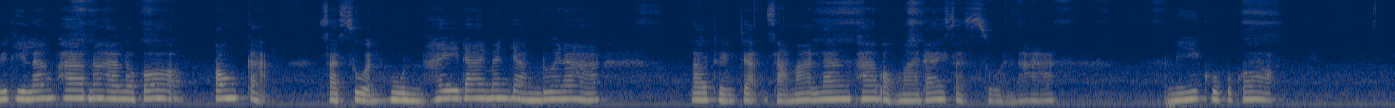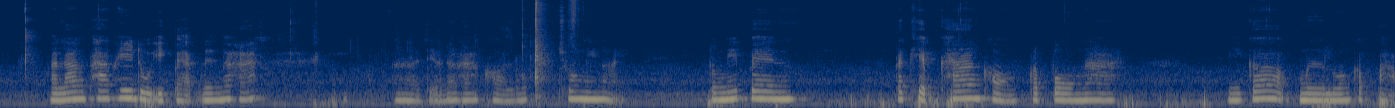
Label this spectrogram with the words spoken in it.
วิธีล่างภาพนะคะเราก็ต้องกะสัดส่วนหุ่นให้ได้แม่นยำด้วยนะคะ เราถึงจะสามารถล่างภาพออกมาได้สัดส่วนนะคะอันนี้ครูก็ มาล่างภาพให้ดูอีกแบบนึงนะคะอ่าเดี๋ยวนะคะ ขอลบ ช่วงนี้หน่อย ตรงนี้เป็นตะเข็บข้างของกระโปรงนะคะ นี่ก็มือล้วงกระเป๋า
